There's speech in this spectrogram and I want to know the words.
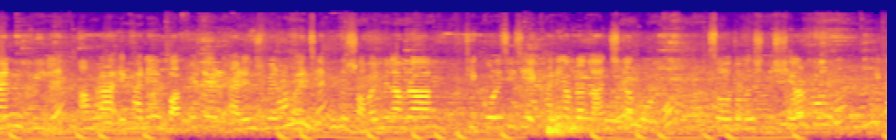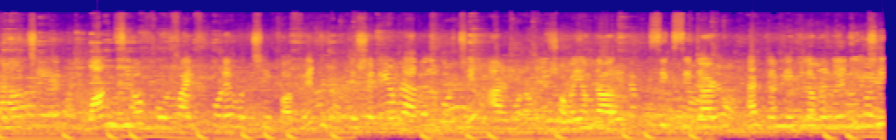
অ্যান্ড গ্রিলে আমরা এখানে বাফেটের অ্যারেঞ্জমেন্ট হয়েছে। তো সবাই মিলে আমরা ঠিক করেছি যে এখানেই আমরা লাঞ্চটা করব। সো তোমাদের সাথে শেয়ার করব। এখানে হচ্ছে ওয়ান জিরো ফোর ফাইভ করে হচ্ছে বাফেট তো সেটাই আমরা অ্যাভেল করছি। আর মোটামুটি সবাই আমরা সিক্স সিটার একটা টেবিল আমরা নিয়ে নিয়েছি।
